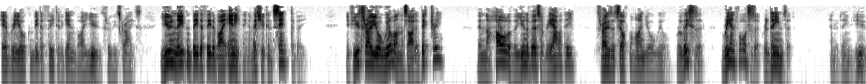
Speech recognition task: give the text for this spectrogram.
Every ill can be defeated again by you through His grace. You needn't be defeated by anything unless you consent to be. If you throw your will on the side of victory, then the whole of the universe of reality throws itself behind your will, releases it, reinforces it, redeems it, and redeems you.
